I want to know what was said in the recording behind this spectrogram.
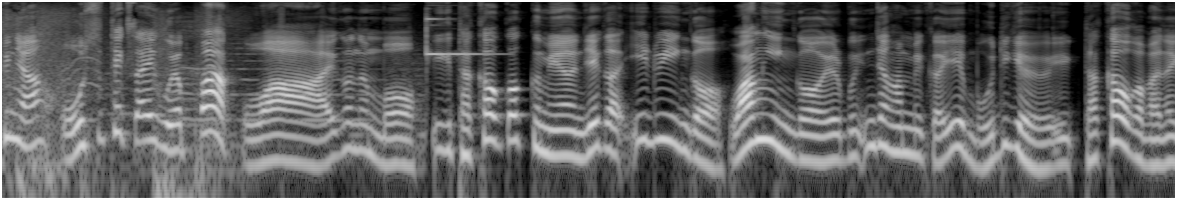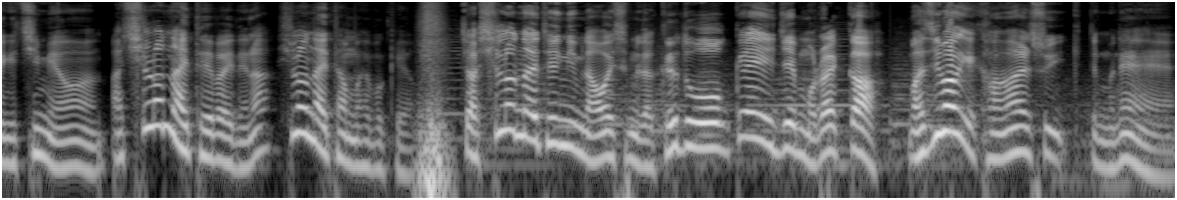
그냥 5스택 쌓이고요 빡! 와 이거는 뭐 이게 다카오 꺾으면 얘가 1위인 거 왕인 거 여러분 인정합니까? 얘 못 이겨요 이 다카오가 만약에 지면 아 실론 나이트 해봐야 되나? 실론 나이트 한번 해볼게요 자 실론 나이트 형님 나와 있습니다 그래도 꽤 이제 뭐랄까 마지막에 강할 수 있기 때문에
